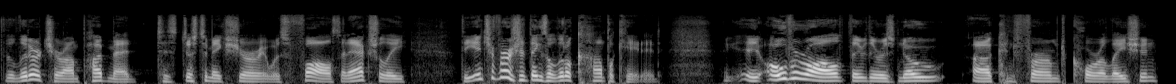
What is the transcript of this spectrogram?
the literature on PubMed to, just to make sure it was false. And actually, the introversion thing's a little complicated. Overall, there, there is no uh, confirmed correlation.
